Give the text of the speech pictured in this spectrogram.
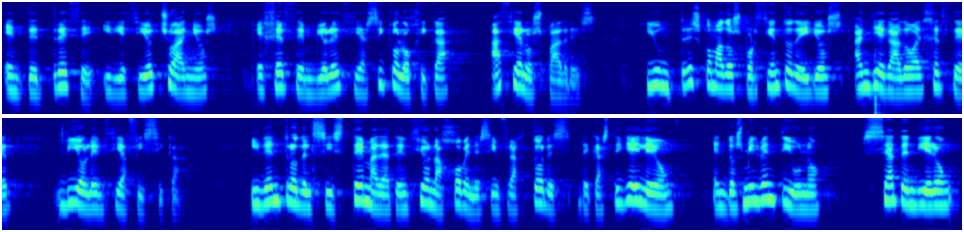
entre 13 y 18 años ejercen violencia psicológica hacia los padres y un 3,2% de ellos han llegado a ejercer violencia física. Y dentro del sistema de atención a jóvenes infractores de Castilla y León, en 2021 se atendieron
